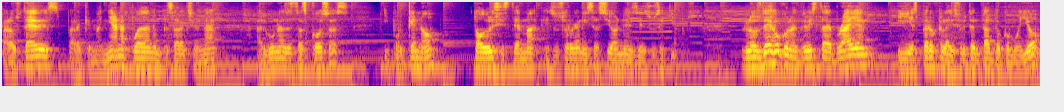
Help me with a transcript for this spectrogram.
para ustedes, para que mañana puedan empezar a accionar algunas de estas cosas y, ¿por qué no?, todo el sistema en sus organizaciones y en sus equipos. Los dejo con la entrevista de Brian y espero que la disfruten tanto como yo.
